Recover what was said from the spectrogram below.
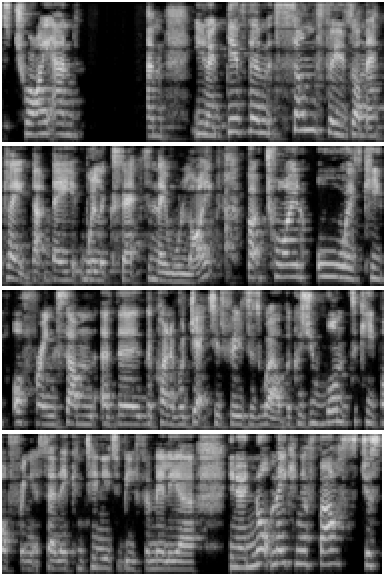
to try and um, you know, give them some foods on their plate that they will accept and they will like, but try and always keep offering some of the, the kind of rejected foods as well, because you want to keep offering it so they continue to be familiar, you know, not making a fuss, just,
